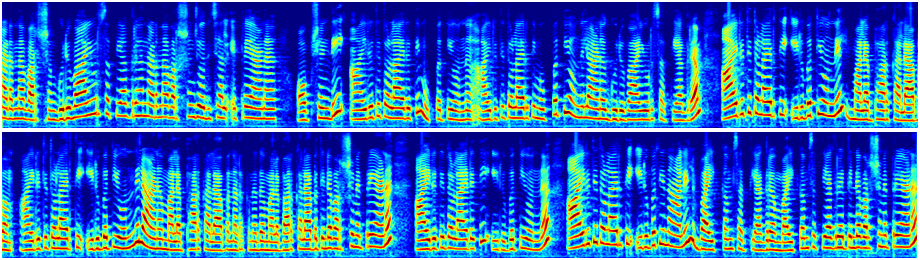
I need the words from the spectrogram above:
നടന്ന വർഷം ഗുരുവായൂർ സത്യാഗ്രഹം നടന്ന വർഷം ചോദിച്ചാൽ എത്രയാണ്? ഓപ്ഷൻ ഡി ആയിരത്തി തൊള്ളായിരത്തി മുപ്പത്തി ഒന്ന് ആയിരത്തി തൊള്ളായിരത്തി മുപ്പത്തി ഒന്നിലാണ് ഗുരുവായൂർ സത്യാഗ്രഹം. ആയിരത്തി തൊള്ളായിരത്തി ഇരുപത്തി ഒന്നിൽ മലബാർ കലാപം. ആയിരത്തി തൊള്ളായിരത്തി ഇരുപത്തി ഒന്നിലാണ് മലബാർ കലാപം നടക്കുന്നത്. മലബാർ കലാപത്തിന്റെ വർഷം എത്രയാണ്? ആയിരത്തി തൊള്ളായിരത്തി ഇരുപത്തി ഒന്ന് ആയിരത്തി തൊള്ളായിരത്തി ഇരുപത്തിനാലിൽ വൈക്കം സത്യാഗ്രഹം. വൈക്കം സത്യാഗ്രഹത്തിന്റെ വർഷം എത്രയാണ്?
